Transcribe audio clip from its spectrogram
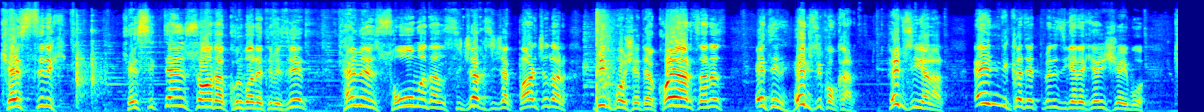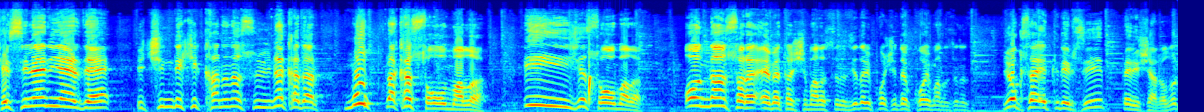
Kestirdik. Kestikten sonra kurban etimizi hemen soğumadan sıcak sıcak parçalar bir poşete koyarsanız etin hepsi kokar. Hepsi yanar. En dikkat etmeniz gereken şey bu. Kesilen yerde içindeki kanına suyuna kadar mutlaka soğumalı. İyice soğumalı. Ondan sonra eve taşımalısınız ya da bir poşete koymalısınız. Yoksa etin hepsi perişan olur.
